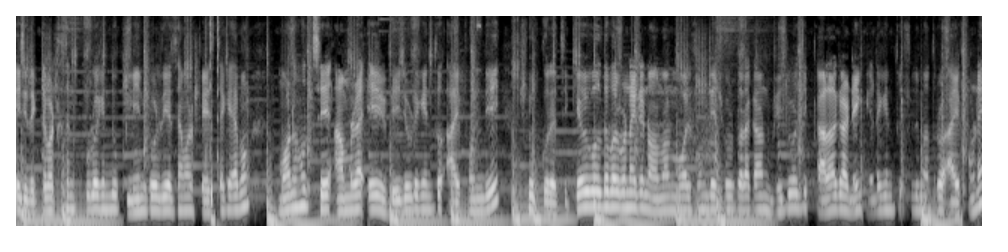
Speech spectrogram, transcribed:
এই যে দেখতে পাচ্ছেন, পুরো কিন্তু ক্লিন করে দিয়েছে আমার ফেস থেকে এবং মনে হচ্ছে আমরা এই ভিডিওটি কিন্তু আইফোন দিয়ে শ্যুট করেছি। কেউ বলতে পারব না এটা নর্মাল মোবাইল ফোন দিয়ে শ্যুট করা, কারণ ভিডিওর যে কালার গ্রেডিং এটা কিন্তু শুধুমাত্র আইফোনে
